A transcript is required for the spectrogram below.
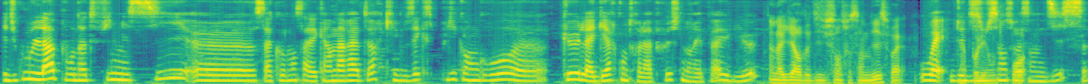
Et du coup, là, pour notre film ici, euh, ça commence avec un narrateur qui nous explique en gros euh, que la guerre contre la Prusse n'aurait pas eu lieu. La guerre de 1870, ouais. Ouais, de Napoléon 1870.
